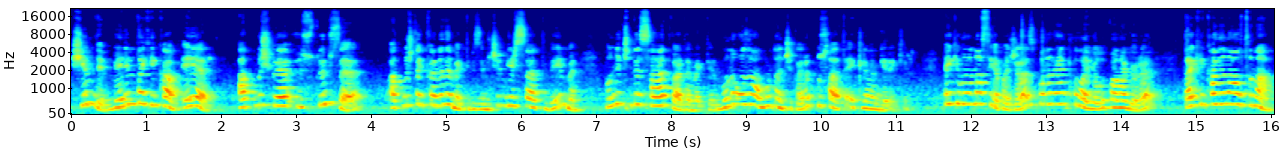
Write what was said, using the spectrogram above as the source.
Şimdi benim dakikam eğer 60 veya üstüyse 60 dakika ne demekti bizim için? 1 saatti değil mi? Bunun içinde saat var demektir. Bunu o zaman buradan çıkarıp bu saate eklemem gerekir. Peki bunu nasıl yapacağız? Bunun en kolay yolu bana göre dakikanın altına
